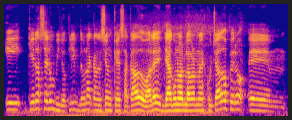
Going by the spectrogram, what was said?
Y quiero hacer un videoclip de una canción que he sacado, ¿vale? Ya algunos lo habrán escuchado, pero eh,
